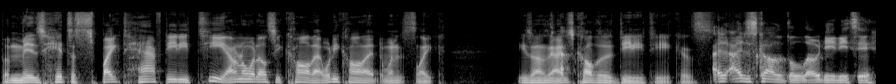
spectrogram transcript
but Miz hits a spiked half DDT. I don't know what else you call that. What do you call that when it's like he's on? I just called it a DDT because I, I just called it the low DDT.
